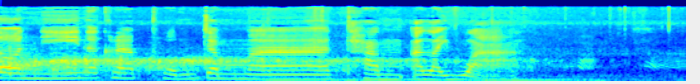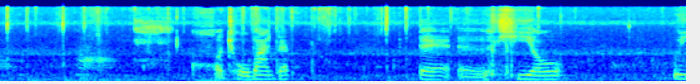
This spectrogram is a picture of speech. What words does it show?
ตอนนี้นะครับ ผมจะมาทำอะไรวะขอโชว์บ้านแป๊บ แต่เออเคียวอุ้ย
